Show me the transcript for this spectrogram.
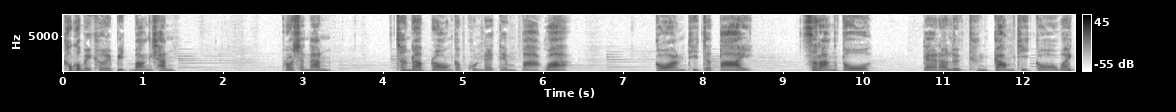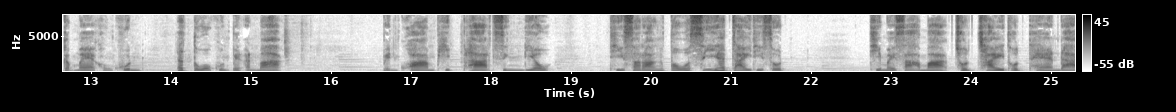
เขาก็ไม่เคยปิดบังฉัน เพราะฉะนั้น ฉันรับรองกับคุณได้เต็มปากว่า ก่อนที่จะตาย สรังโตได้ระลึกถึงกรรมที่ก่อไว้กับแม่ของคุณ และตัวคุณเป็นอันมาก เป็นความผิดพลาดสิ่งเดียว ที่สรังโตเสียใจที่สุด ที่ไม่สามารถชดใช้ทดแทนได้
